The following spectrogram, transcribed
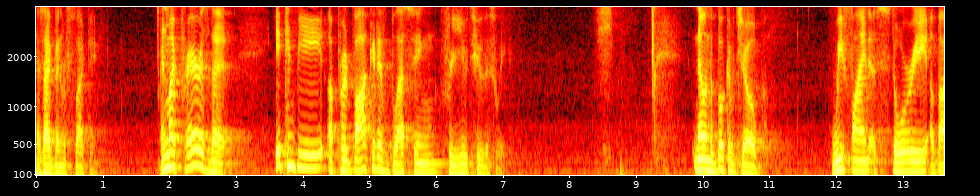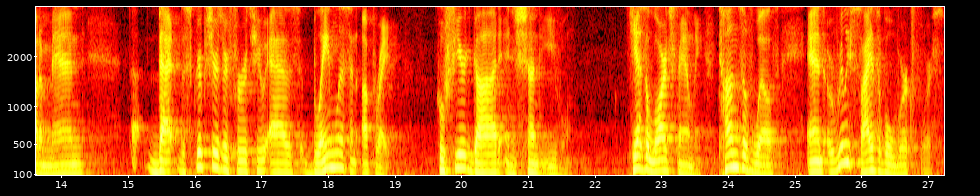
as I've been reflecting. And my prayer is that it can be a provocative blessing for you too this week. Now, in the book of Job, we find a story about a man uh, that the scriptures refer to as blameless and upright, who feared God and shunned evil. He has a large family, tons of wealth, and a really sizable workforce.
